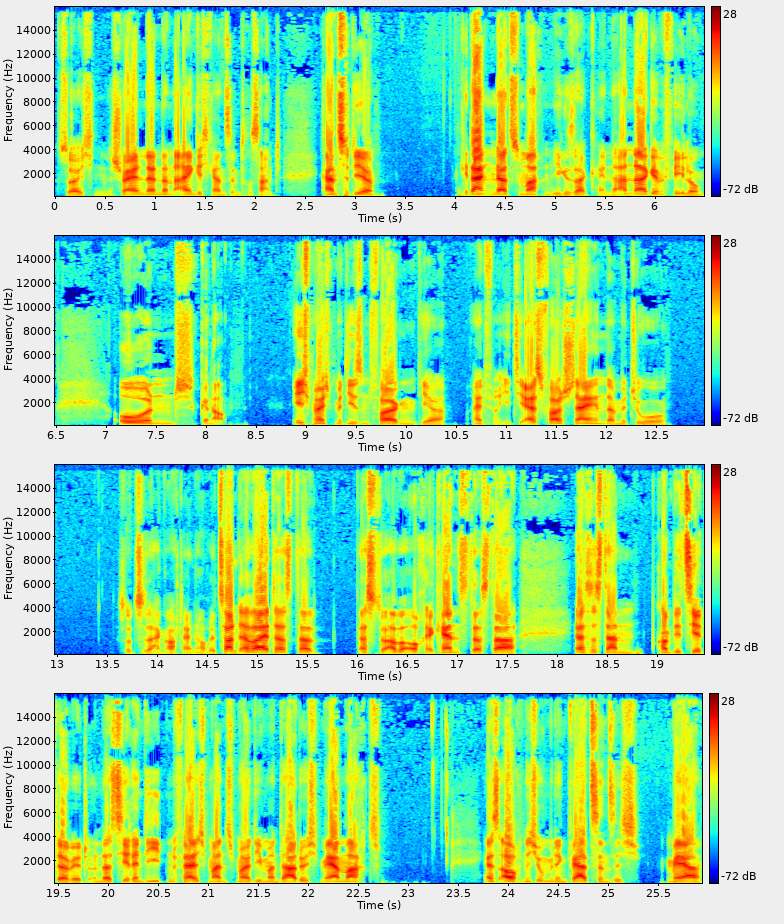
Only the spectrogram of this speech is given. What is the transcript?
solchen Schwellenländern eigentlich ganz interessant. Kannst du dir Gedanken dazu machen, wie gesagt, keine Anlageempfehlung. Und genau, ich möchte mit diesen Folgen dir einfach ETS vorstellen, damit du sozusagen auch deinen Horizont erweiterst, da, dass du aber auch erkennst, dass da dass es dann komplizierter wird und dass die Renditen vielleicht manchmal, die man dadurch mehr macht, es auch nicht unbedingt wert sind, sich mehr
